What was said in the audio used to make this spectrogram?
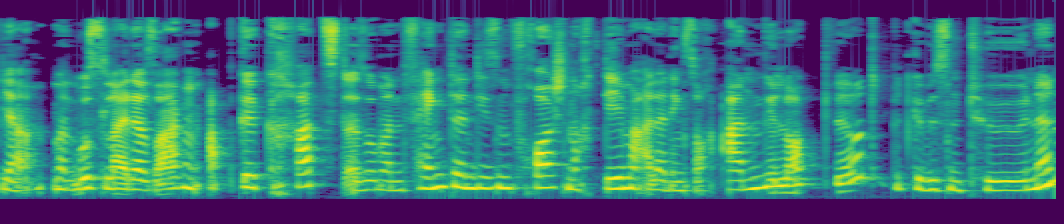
ja, man muss leider sagen, abgekratzt. Also man fängt dann diesen Frosch, nachdem er allerdings auch angelockt wird mit gewissen Tönen.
